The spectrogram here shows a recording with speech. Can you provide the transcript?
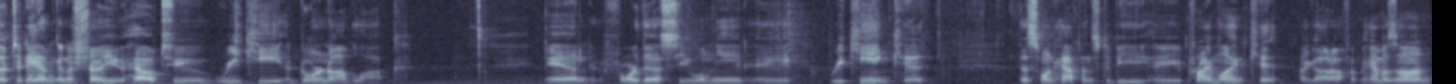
So today I'm going to show you how to rekey a doorknob lock. And for this you will need a rekeying kit. This one happens to be a Primeline kit I got off of Amazon.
